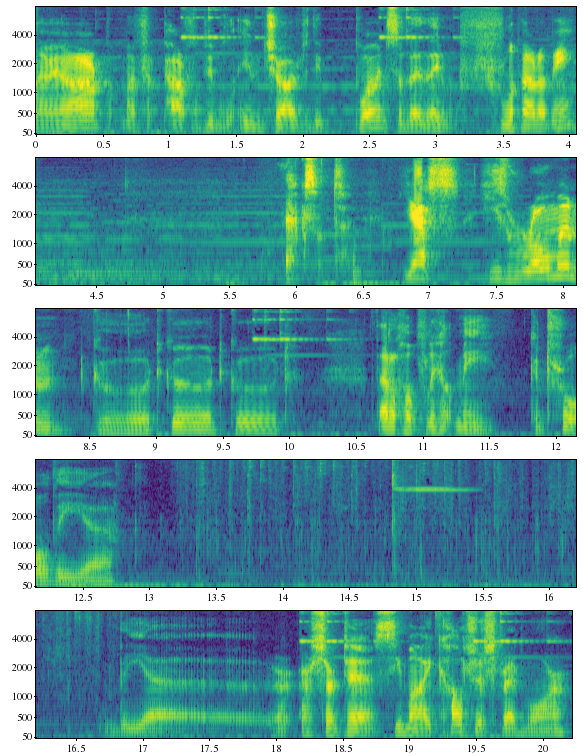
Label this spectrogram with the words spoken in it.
There we are. Put my powerful people in charge of the appointment so that they don't flip out at me. Excellent. Yes, he's Roman. Good, good, good. That'll hopefully help me control the uh, the uh, or, or start to see my culture spread more.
